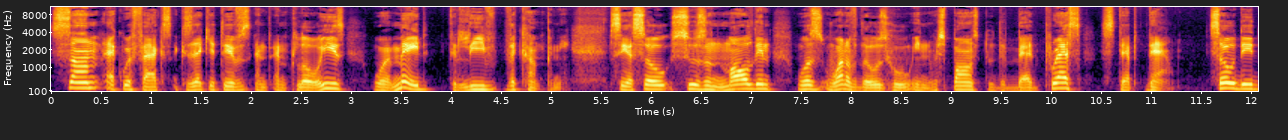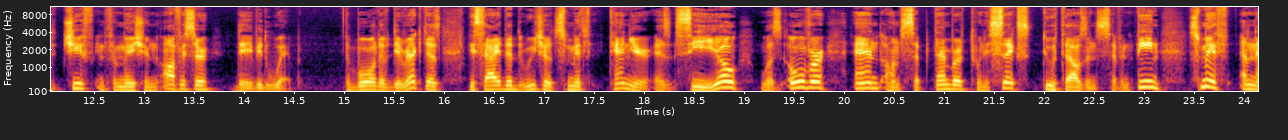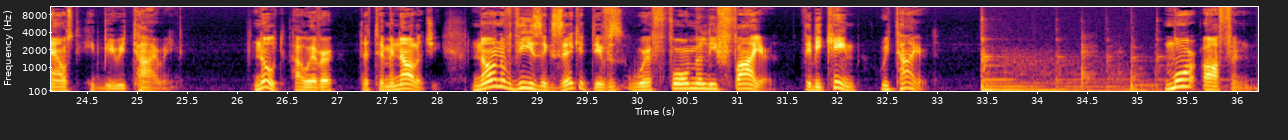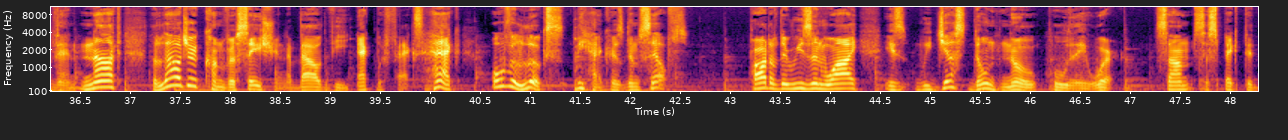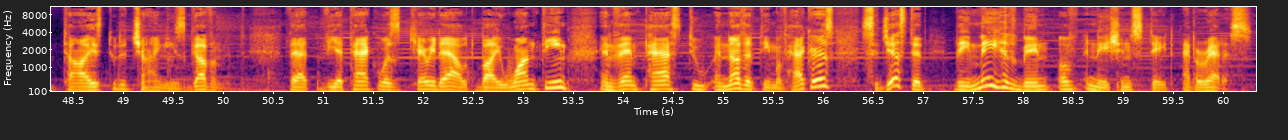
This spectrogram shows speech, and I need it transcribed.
Some Equifax executives and employees were made to leave the company. CSO Susan Mauldin was one of those who, in response to the bad press, stepped down. So did Chief Information Officer David Webb. The board of directors decided Richard Smith's tenure as CEO was over, and on September 26, 2017, Smith announced he'd be retiring. Note, however, the terminology. None of these executives were formally fired, they became retired. More often than not, the larger conversation about the Equifax hack overlooks the hackers themselves. Part of the reason why is we just don't know who they were. Some suspected ties to the Chinese government, that the attack was carried out by one team and then passed to another team of hackers suggested they may have been of a nation state apparatus.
